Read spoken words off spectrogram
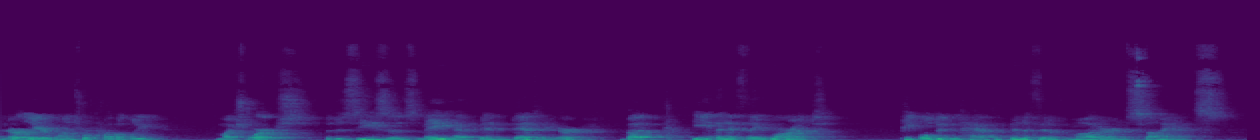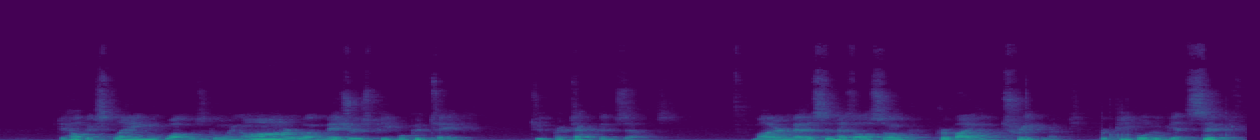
and earlier ones were probably much worse. The diseases may have been deadlier, but even if they weren't, people didn't have the benefit of modern science to help explain what was going on or what measures people could take to protect themselves. Modern medicine has also provided treatment for people who get sick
